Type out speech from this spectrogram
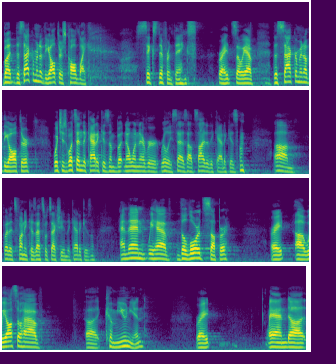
But the sacrament of the altar is called like six different things right? So we have the sacrament of the altar, which is what's in the catechism, but no one ever really says outside of the catechism. Um, but it's funny because that's what's actually in the catechism. And then we have the Lord's Supper, right? Uh, we also have uh, communion, right? And uh,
